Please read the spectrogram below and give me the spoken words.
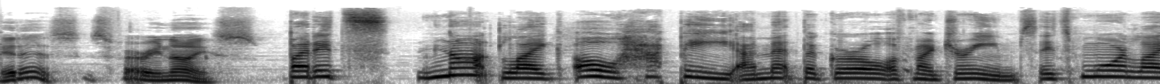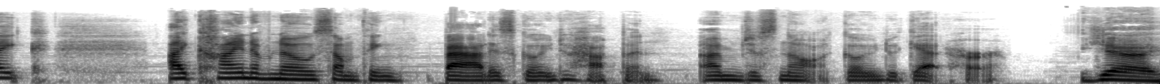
It is. It's very nice. but it's not like, oh, happy, I met the girl of my dreams. It's more like, I kind of know something bad is going to happen. I'm just not going to get her. Yeah,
